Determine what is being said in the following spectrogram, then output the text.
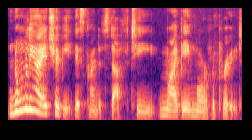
Normally, I attribute this kind of stuff to my being more of a prude,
